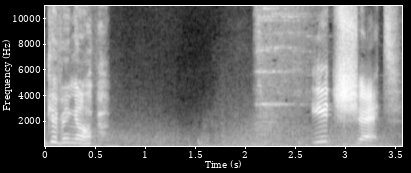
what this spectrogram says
giving up. Eat shit.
